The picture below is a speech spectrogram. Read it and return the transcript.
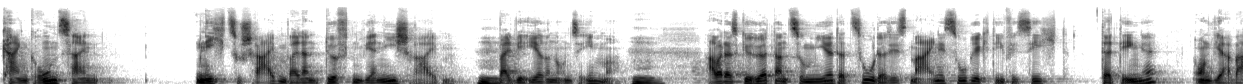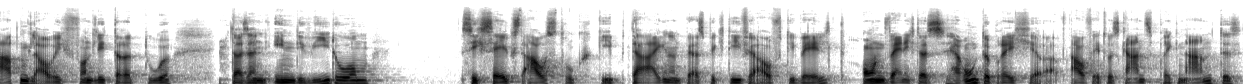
kein Grund sein, nicht zu schreiben, weil dann dürften wir nie schreiben, hm. weil wir irren uns immer. Hm. Aber das gehört dann zu mir dazu. Das ist meine subjektive Sicht der Dinge. Und wir erwarten, glaube ich, von Literatur, dass ein Individuum sich selbst Ausdruck gibt, der eigenen Perspektive auf die Welt. Und wenn ich das herunterbreche auf etwas ganz Prägnantes,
